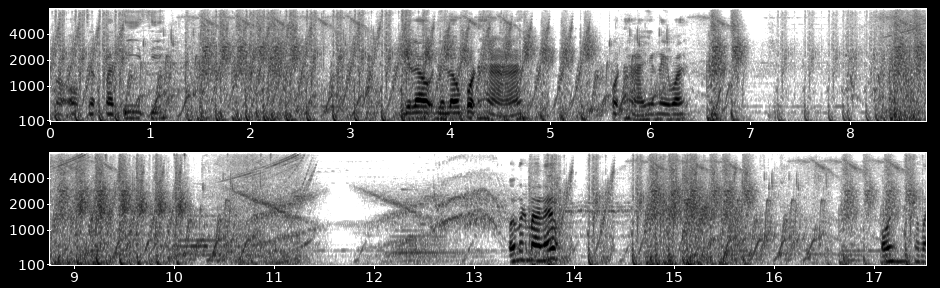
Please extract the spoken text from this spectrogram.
เอาออกจากปาร์ตี้สิ เดี๋ยวเราเดี๋ยวเรากดหากดหายังไงวะ โอ้ยมันมาแล้ว โอ้ยทำไม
